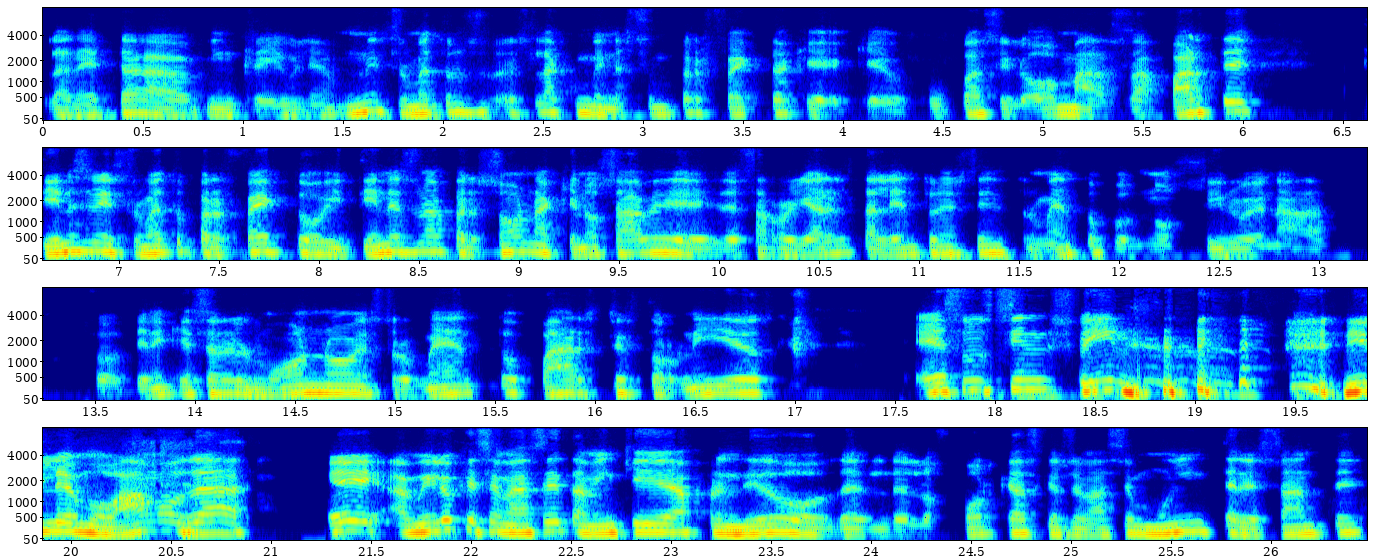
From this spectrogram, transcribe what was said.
la neta, increíble. Un instrumento es la combinación perfecta que, que, ocupas y luego más. Aparte, tienes el instrumento perfecto y tienes una persona que no sabe desarrollar el talento en este instrumento, pues no sirve de nada. tiene que ser el mono, instrumento, parches, tornillos. Es un sinfín. Ni le movamos. a mí lo que se me hace también que he aprendido de, los podcasts, que se me hace muy interesante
